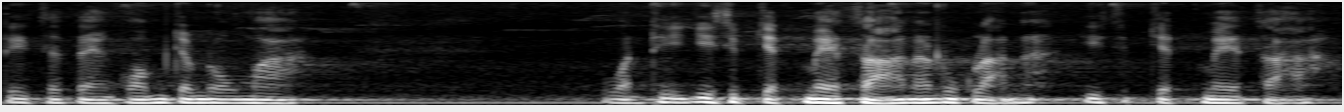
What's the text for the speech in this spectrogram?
ที่จะแต่งความจำนงมา วันที่ 27 เมษายนนะลูกหลานนะ27 เมษายน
